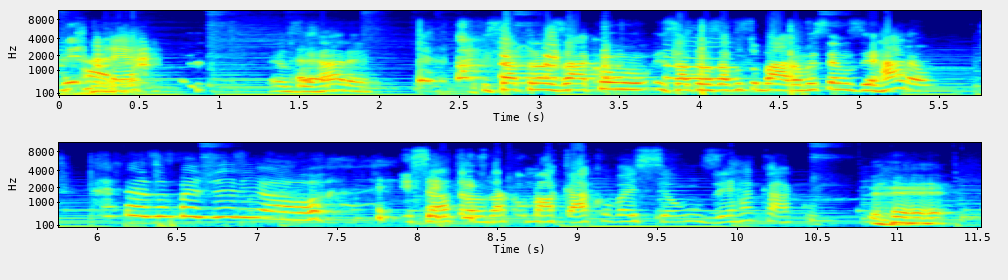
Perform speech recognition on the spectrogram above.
Zerraré. É o zerraré. E se ela transar com. E se ela transar com tubarão, vai ser um zerrarão. Essa foi genial. E se ela transar com macaco, vai ser um zerracaco.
